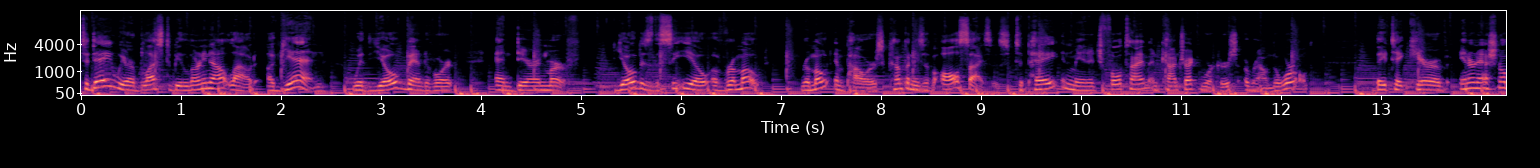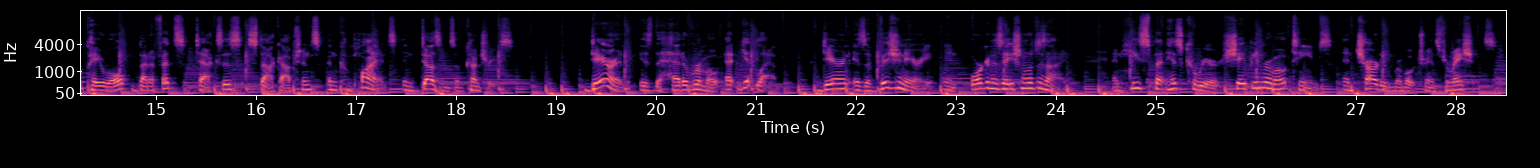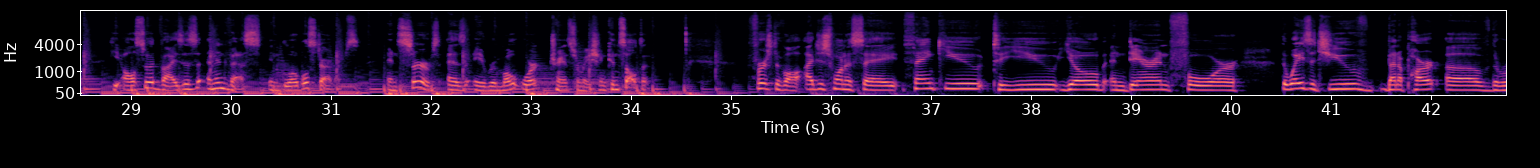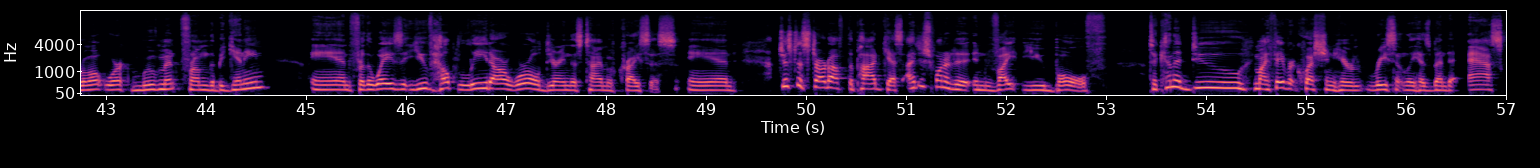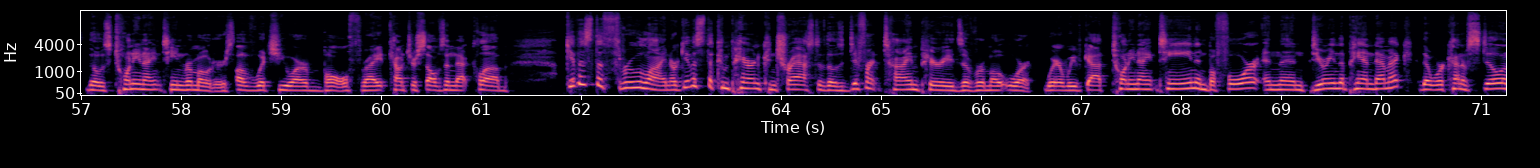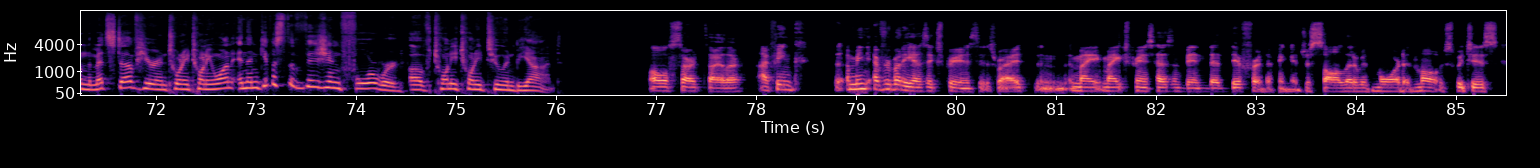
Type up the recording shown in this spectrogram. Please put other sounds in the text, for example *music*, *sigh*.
Today, we are blessed to be learning out loud again with Job van der Voort and Darren Murph. Job is the CEO of Remote. Remote empowers companies of all sizes to pay and manage full time and contract workers around the world. They take care of international payroll, benefits, taxes, stock options, and compliance in dozens of countries. Darren is the head of Remote at GitLab. Darren is a visionary in organizational design, and he's spent his career shaping remote teams and charting remote transformations. He also advises and invests in global startups and serves as a remote work transformation consultant. First of all, I just want to say thank you to you, Job and Darren, for the ways that you've been a part of the remote work movement from the beginning and for the ways that you've helped lead our world during this time of crisis. And just to start off the podcast, I just wanted to invite you both to kind of do my favorite question here recently has been to ask those 2019 remoters, of which you are both, right? Count yourselves in that club. Give us the through line or give us the compare and contrast of those different time periods of remote work where we've got 2019 and before, and then during the pandemic that we're kind of still in the midst of here in 2021. And then give us the vision forward of 2022 and beyond. Oh, I'll start, Tyler. I think I mean, everybody has experiences, right? And my, my experience hasn't been that different. I think I just saw a little bit more than most, which is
